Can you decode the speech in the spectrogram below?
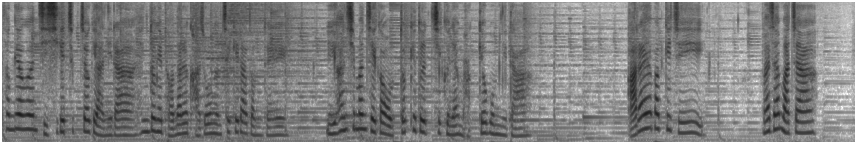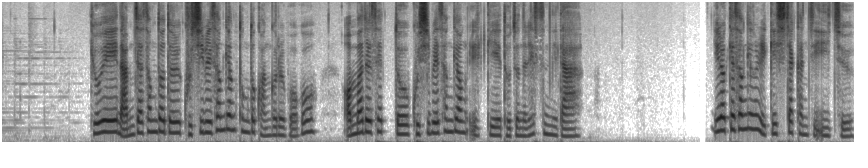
성경은 지식의 축적이 아니라 행동의 변화를 가져오는 책이라던데 이 한심한 제가 어떻게 될지 그냥 맡겨봅니다. 알아야 바뀌지. 맞아 맞아. 교회의 남자 성도들 90일 성경 통독 광고를 보고 엄마들 셋도 90일 성경 읽기에 도전을 했습니다. 이렇게 성경을 읽기 시작한 지 2주.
